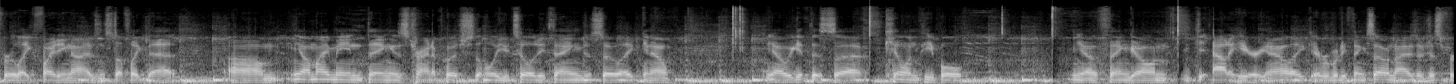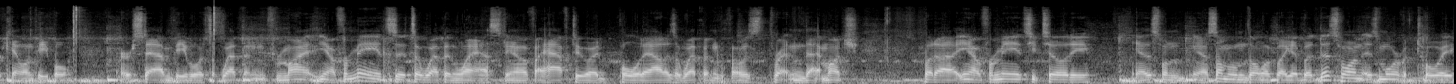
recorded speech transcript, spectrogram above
for like fighting knives and stuff like that. Um, you know, my main thing is trying to push the whole utility thing, just so like you know, you know, we get this uh, killing people, you know, thing going. Get out of here, you know. Like everybody thinks, oh, knives are just for killing people or stabbing people. It's a weapon. For my, you know, for me, it's it's a weapon last. You know, if I have to, I'd pull it out as a weapon if I was threatened that much. But uh, you know, for me, it's utility. Yeah, this one, you know, some of them don't look like it, but this one is more of a toy.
